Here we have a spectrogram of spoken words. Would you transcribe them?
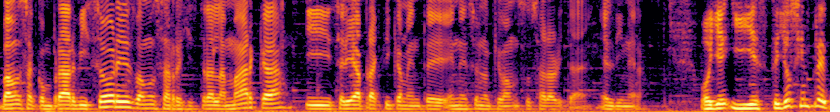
Vamos a comprar visores, vamos a registrar la marca y sería prácticamente en eso en lo que vamos a usar ahorita el dinero. Oye, y este, yo siempre,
